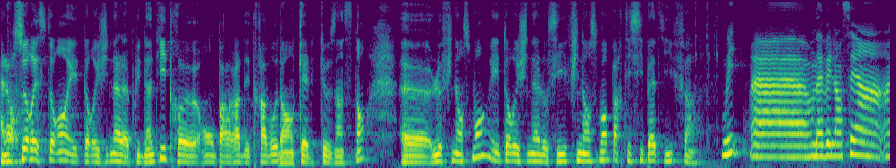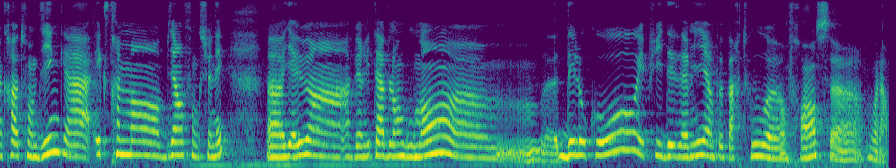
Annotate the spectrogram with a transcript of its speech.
Alors ce restaurant est original à plus d'un titre. Euh, on parlera des travaux dans quelques instants. Euh, le financement est original aussi, financement participatif. Oui, euh, on avait lancé un, un, crowdfunding qui a extrêmement bien fonctionné. Euh, il y a eu un, un véritable engouement des locaux et puis des amis un peu partout en France. voilà.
